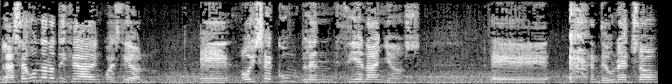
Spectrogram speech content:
La segunda noticia en cuestión. eh, hoy se cumplen 100 años eh, de un hecho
